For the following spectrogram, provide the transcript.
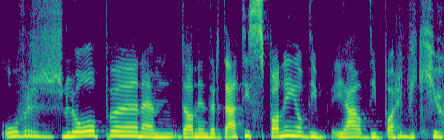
overlopen. En dan inderdaad die spanning op die, ja, op die barbecue.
